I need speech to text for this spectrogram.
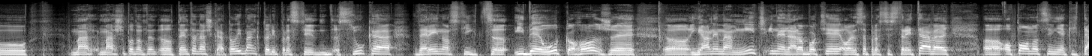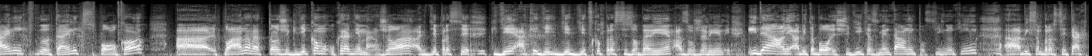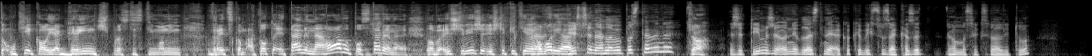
má, máš potom ten, tento náš katoliban, ktorý proste súka verejnosti c ideu toho, že o, ja nemám nič iné na robote, len sa proste stretávať o, o polnoci v nejakých tajných, tajných spolkoch a plánovať to, že kde komu ukradne manžela a kde proste, kde aké de, de, decko proste zoberiem a zožeriem. Ideálne, aby to bolo ešte dieťa s mentálnym postihnutím a aby som proste takto utiekol jak Grinch proste s tým oným vreckom. A toto je tak na hlavu postavené, lebo ešte vieš, že ešte keď ti aj hovoria... Vieš, čo na hlavu postavené? Čo? Že tým, že oni vlastne ako keby chcú zakázať homosexualitu,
